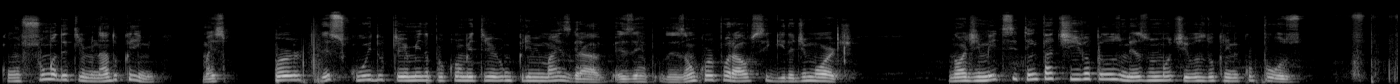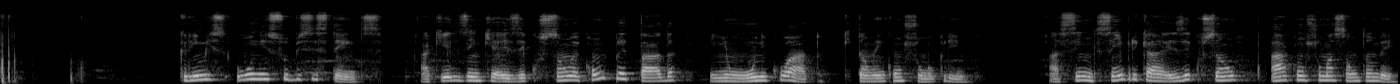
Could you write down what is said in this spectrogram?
consuma determinado crime, mas por descuido termina por cometer um crime mais grave. Exemplo: lesão corporal seguida de morte. Não admite-se tentativa pelos mesmos motivos do crime culposo. Crimes unissubsistentes aqueles em que a execução é completada em um único ato que também consuma o crime. Assim, sempre que há execução, há consumação também.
